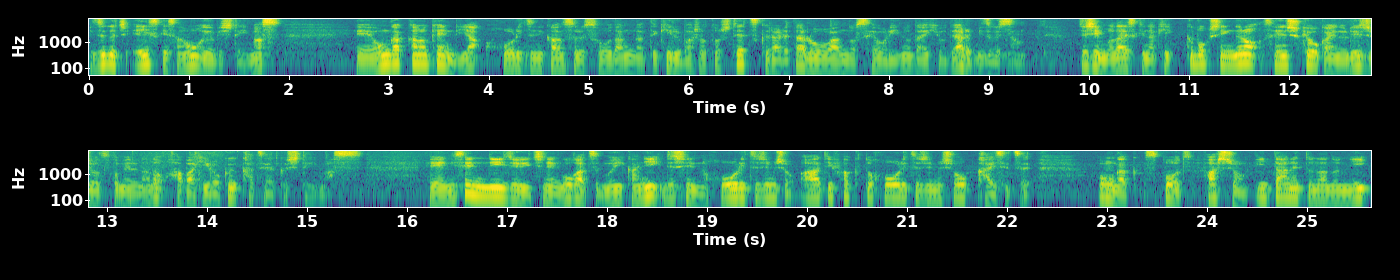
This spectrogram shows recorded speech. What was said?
水口英介さんをお呼びしています、えー音楽家の権利や法律に関する相談ができる場所として作られたローセオリーの代表である水口さん。自身も大好きなキックボクシングの選手協会の理事を務めるなど幅広く活躍しています。2021年5月6日に自身の法律事務所アーティファクト法律事務所を開設。音楽スポーツファッションインターネットなどに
